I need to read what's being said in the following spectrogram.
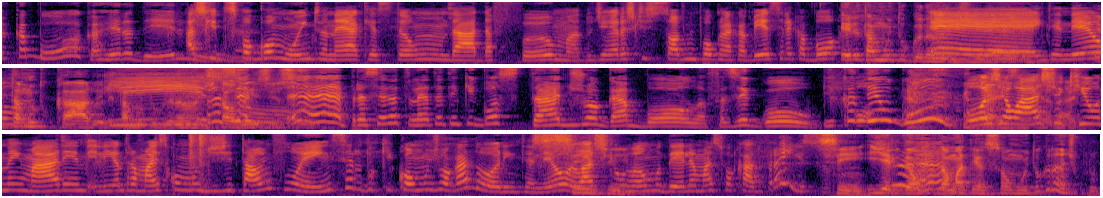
acabou a carreira dele. Acho que né? desfocou muito, né, a questão da, da fama, do dinheiro. Acho que sobe um pouco na cabeça. Ele acabou... Ele tá muito grande, É, é. entendeu? Ele tá muito caro, ele tá muito grande. Isso. Talvez Pra isso. ser, é, pra ser atleta tem que gostar de jogar bola, fazer gol. E cadê o gol? Hoje É, eu é acho verdade. que o Neymar, ele entra mais como um digital influencer do que como um jogador, entendeu? Sim, eu acho sim. que o ramo dele é mais focado pra isso. Sim, e ele dá, um- dá uma atenção muito grande pro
